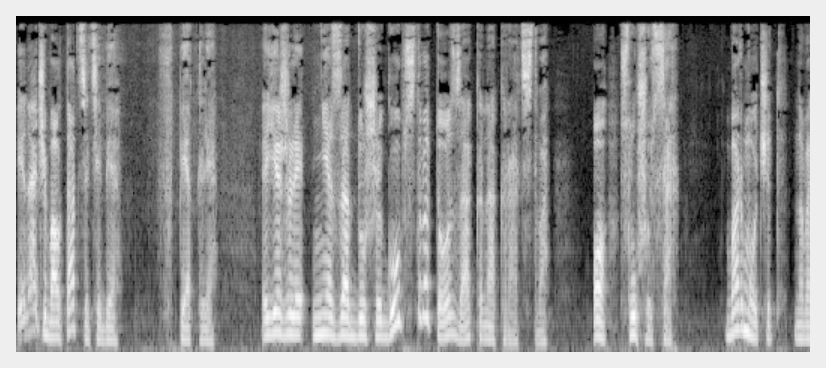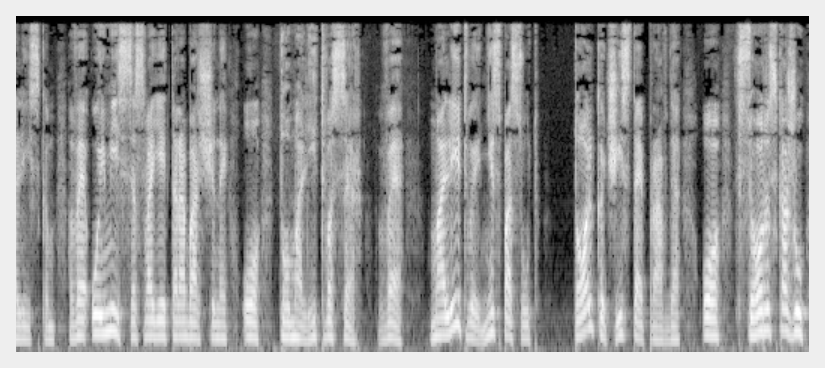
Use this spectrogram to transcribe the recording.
Иначе болтаться тебе в петле. Ежели не за душегубство, то за конократство. О, слушаю, сэр. Бормочет на валийском. В, уймись со своей тарабарщиной. О, то молитва, сэр. В, молитвы не спасут. Только чистая правда. О, все расскажу,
